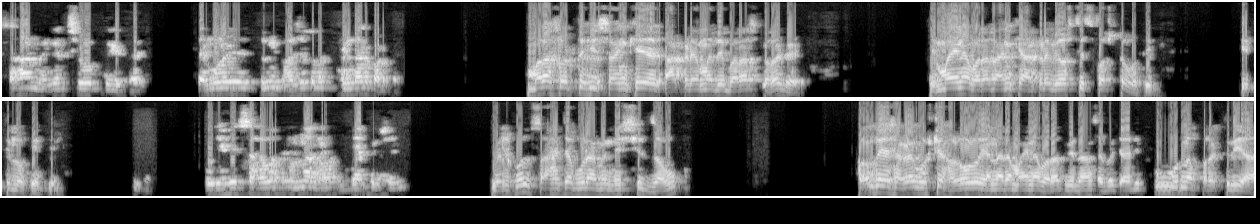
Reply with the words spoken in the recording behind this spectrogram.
सहा नगरसेवक येत आहेत. त्यामुळे तुम्ही भाजपला खंडार पाडताय. मला असं वाटतं ही संख्या आकड्यामध्ये बराच फरक आहे. हे महिन्याभरात आणखी आकडे व्यवस्थित स्पष्ट होतील. किती लोक येतील? म्हणजे हे सहावर होणार नाही यापेक्षा बिलकुल सहाच्या पुढे आम्ही निश्चित जाऊ. परंतु या सगळ्या गोष्टी हळूहळू येणाऱ्या महिन्याभरात विधानसभेच्या आधी पूर्ण प्रक्रिया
